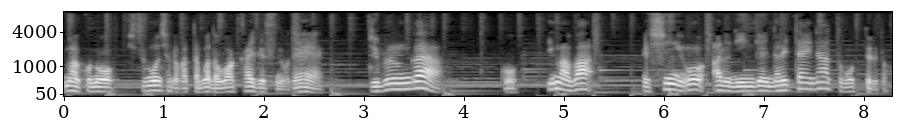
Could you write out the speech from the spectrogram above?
まあこの質問者の方まだお若いですので、自分が、こう、今は芯をある人間になりたいなと思ってると。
